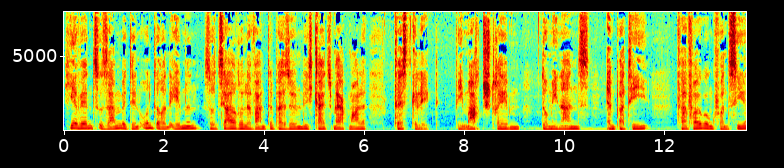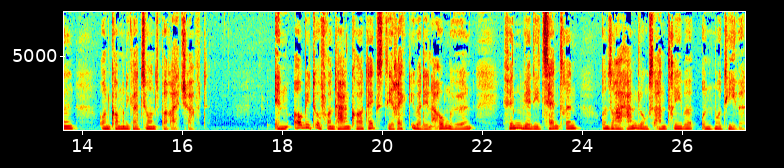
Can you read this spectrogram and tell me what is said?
Hier werden zusammen mit den unteren Ebenen sozial relevante Persönlichkeitsmerkmale festgelegt, wie Machtstreben, Dominanz, Empathie, Verfolgung von Zielen und Kommunikationsbereitschaft. Im orbitofrontalen Kortex direkt über den Augenhöhlen finden wir die Zentren unserer Handlungsantriebe und Motive.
